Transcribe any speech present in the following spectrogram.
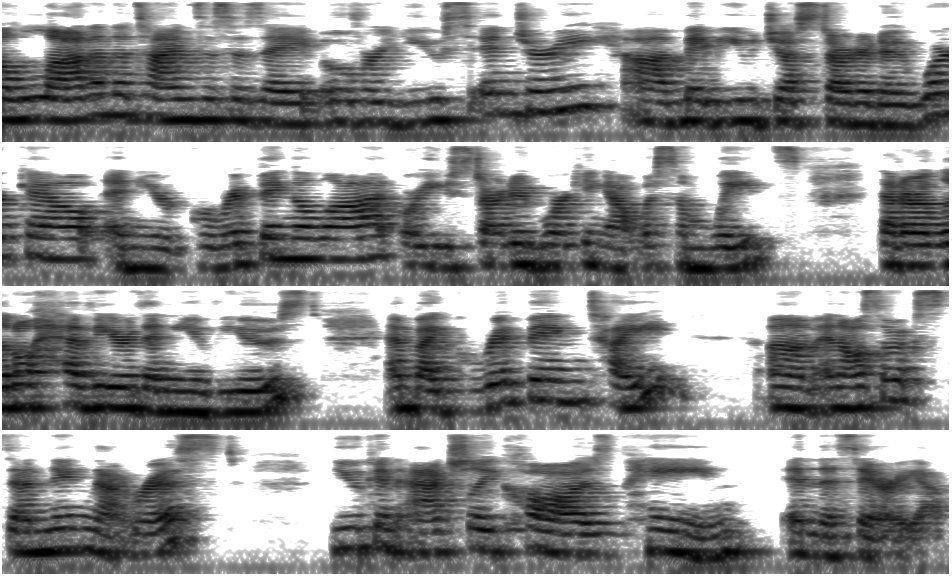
A lot of the times, this is a overuse injury. Um, maybe you just started a workout and you're gripping a lot, or you started working out with some weights that are a little heavier than you've used. And by gripping tight um, and also extending that wrist, you can actually cause pain in this area.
